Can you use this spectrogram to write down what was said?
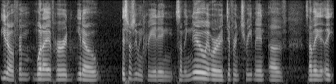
you know, from what I have heard, you know, especially when creating something new or a different treatment of something, like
